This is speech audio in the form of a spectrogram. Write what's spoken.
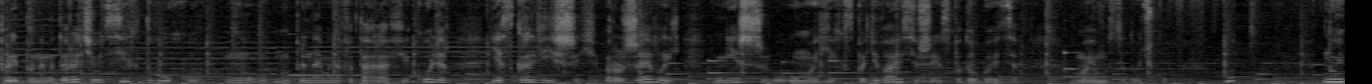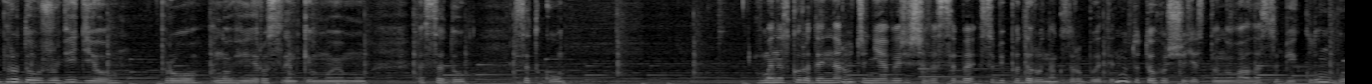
придбаними. До речі, у цих двох, ну принаймні на фотографії, колір яскравіший, рожевий, ніж у моїх. Сподіваюся, що їм сподобається в моєму садочку. Ну, ну і продовжу відео про нові рослинки в моєму е, саду, садку. В мене скоро день народження, я вирішила себе, собі подарунок зробити. Ну, до того, що я спланувала собі клумбу,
